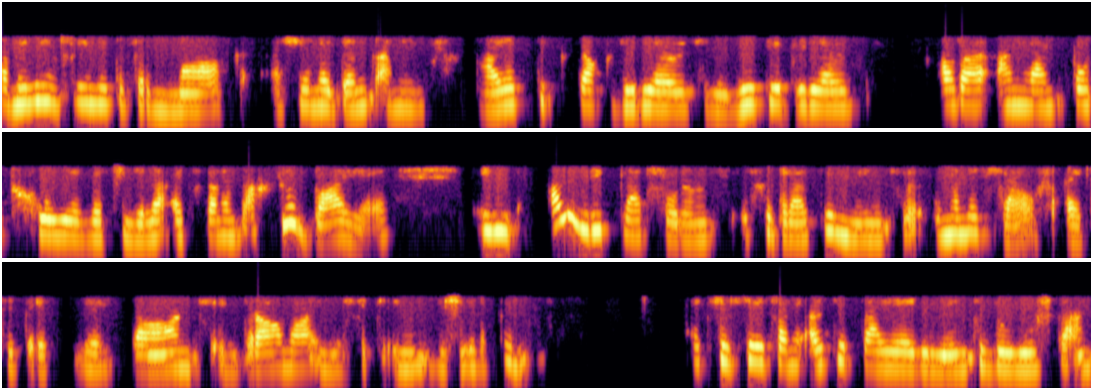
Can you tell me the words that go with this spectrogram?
familie en vriende te vermaak. As jy nou dink aan die baie TikTok video's en YouTube video's, al daai aanlyn potgoeie hulle uitstallings ag so baie En al hierdie platforms is gebruik deur mense om hulle self uit te druk deur dans en drama en musiek en visuele kuns. Ek sê sê van die ou tye die mense behoefte aan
